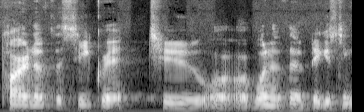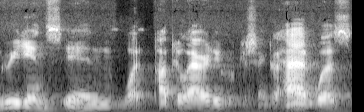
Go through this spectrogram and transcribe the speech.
part of the secret to, or, or, one of the biggest ingredients in what popularity Lukashenko had was,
